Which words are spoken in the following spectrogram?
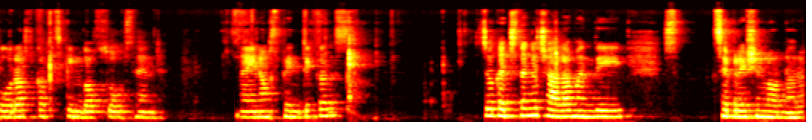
Four of cups king of swords and nine of pentacles. So ఖచ్చితంగా చాలామంది సెపరేషన్లో ఉన్నారు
